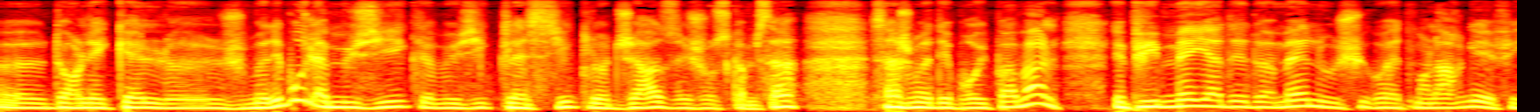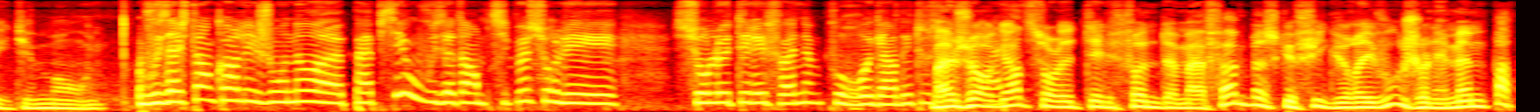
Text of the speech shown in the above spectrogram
dans lesquels euh, je me débrouille. La musique, la musique classique, le jazz, des choses comme ça. Ça, je me débrouille pas mal. Et puis, mais il y a des domaines où je suis complètement largué, effectivement. oui. Vous achetez encore les journaux euh, papier ou vous êtes un petit peu sur, les, sur le téléphone pour regarder tout ça Bah, je regarde sur le téléphone de ma femme parce que figurez-vous, je n'ai même pas de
